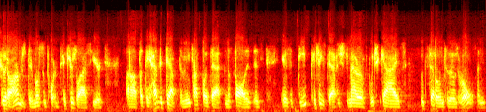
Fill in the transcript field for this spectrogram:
good arms, their most important pitchers last year. Uh, but they have the depth. I mean, we talked about that in the fall. Is is is a deep pitching staff. It's just a matter of which guys would settle into those roles. And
